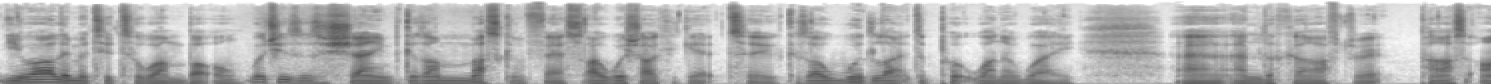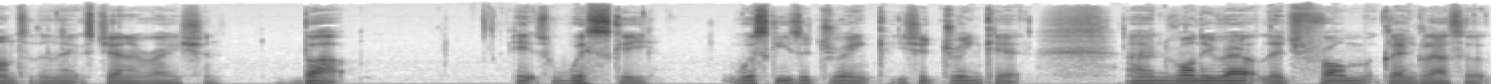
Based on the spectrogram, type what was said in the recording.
you are limited to one bottle, which is a shame because I must confess I wish I could get two because I would like to put one away uh, and look after it, pass it on to the next generation. But it's whiskey. Whiskey's a drink. You should drink it. And Ronnie Routledge from Glenglassaugh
